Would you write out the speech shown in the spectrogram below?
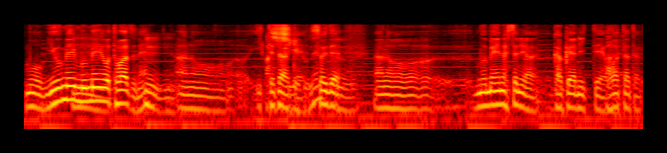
もう有名無名を問わずね、あの行ってたわけ、ね、それで、あの無名の人には楽屋に行って終わった後、はい、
